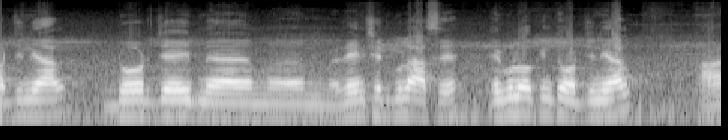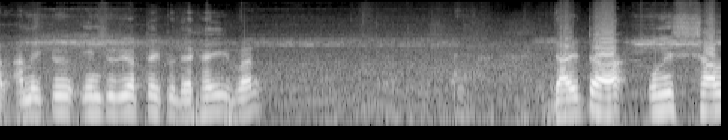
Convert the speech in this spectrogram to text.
অরিজিনাল ডোর যেই রেন শেডগুলো আছে এগুলোও কিন্তু অরিজিনাল আর আমি একটু ইন্টেরিয়রটা একটু দেখাই এবার গাড়িটা উনিশ সাল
